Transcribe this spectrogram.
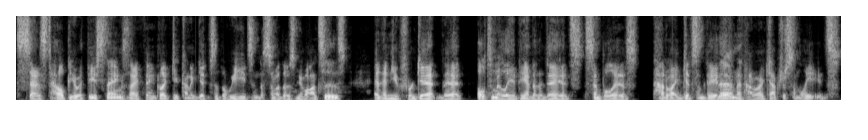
says to help you with these things. And I think like you kind of get into the weeds into some of those nuances. And then you forget that ultimately at the end of the day, it's simple as how do I get some data and then how do I capture some leads?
